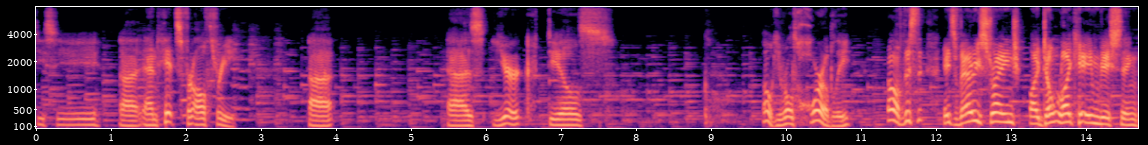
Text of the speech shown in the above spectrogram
DC, uh, and hits for all three. Uh, as Yerk deals. Oh, he rolled horribly. Oh, this it's very strange. I don't like hitting this thing.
